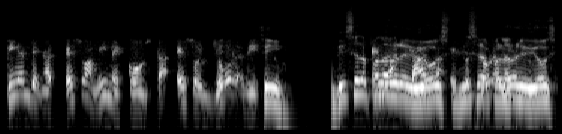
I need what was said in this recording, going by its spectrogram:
tienden a, eso a mí me consta, eso yo le digo. Sí, dice la palabra de Dios, dice la palabra de Dios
